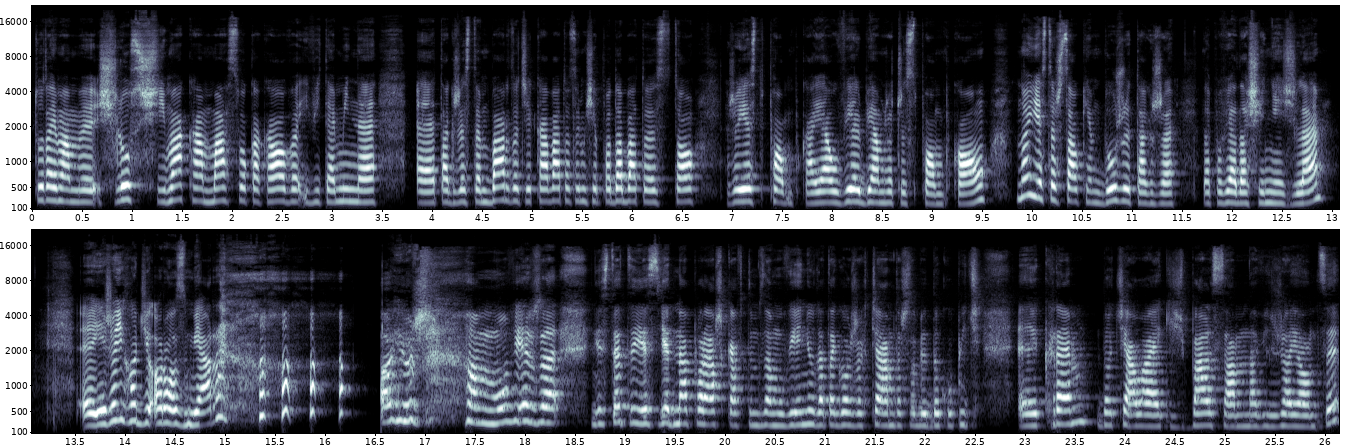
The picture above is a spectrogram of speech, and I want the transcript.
Tutaj mamy śluz ślimaka, masło kakaowe i witaminę E, także jestem bardzo ciekawa. To, co mi się podoba, to jest to, że jest pompka. Ja uwielbiam rzeczy z pompką. No i jest też całkiem duży, także zapowiada się nieźle. E, jeżeli chodzi o rozmiar, O, już Wam mówię, że niestety jest jedna porażka w tym zamówieniu, dlatego że chciałam też sobie dokupić e, krem do ciała, jakiś balsam nawilżający.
